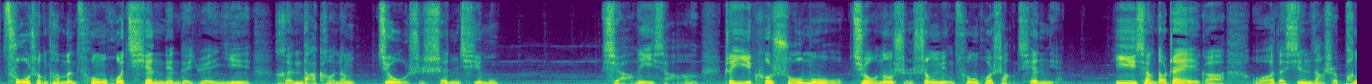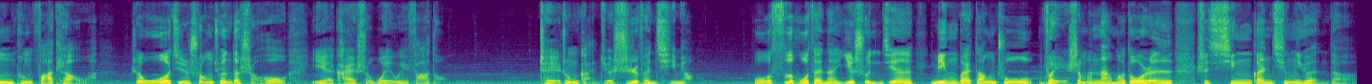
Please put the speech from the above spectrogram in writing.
促成他们存活千年的原因，很大可能就是神奇木。想一想，这一棵树木就能使生命存活上千年。一想到这个，我的心脏是砰砰发跳啊！这握紧双拳的手也开始微微发抖。这种感觉十分奇妙，我似乎在那一瞬间明白当初为什么那么多人是心甘情愿的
